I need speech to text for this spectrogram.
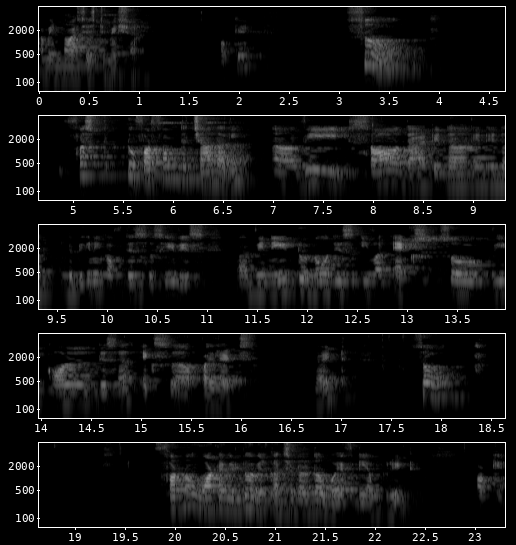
I mean noise estimation. Okay? So first to perform the channel uh, we saw that in the in, in the in the beginning of this series uh, we need to know this even x. So we call this as x uh, pilots right? So for now what I will do I will consider the OFDM grid. Okay.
